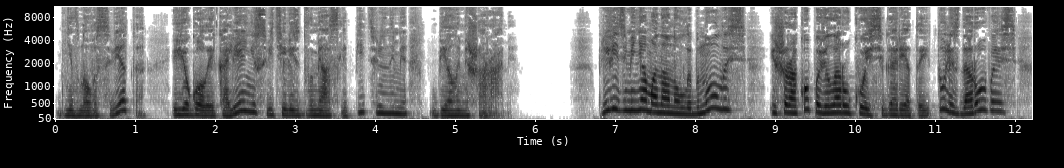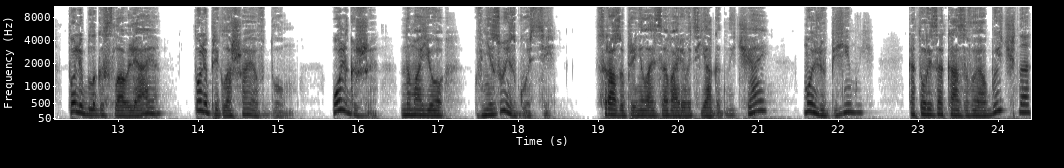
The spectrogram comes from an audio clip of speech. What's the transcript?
дневного света ее голые колени светились двумя ослепительными белыми шарами. При виде меня Манана улыбнулась и широко повела рукой сигаретой, то ли здороваясь, то ли благословляя то ли приглашая в дом. Ольга же на мое «внизу из гостей» сразу принялась заваривать ягодный чай, мой любимый, который заказываю обычно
